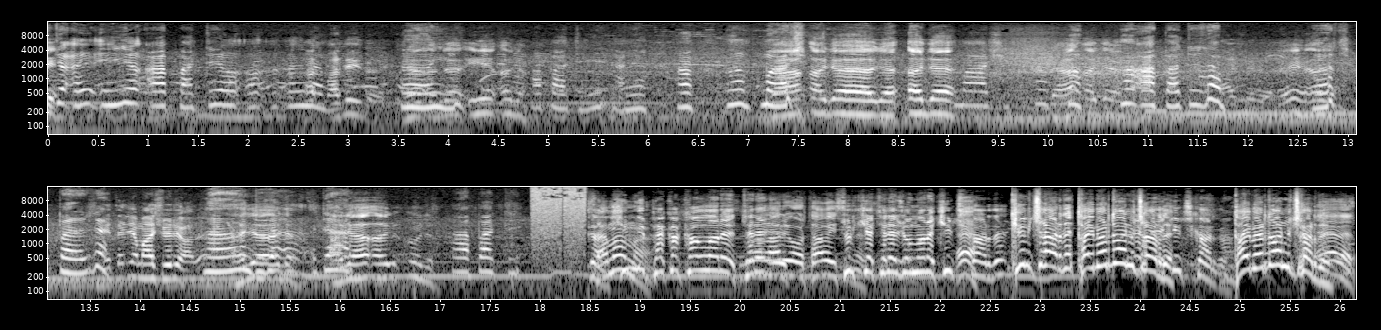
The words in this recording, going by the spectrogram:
iyi. iyi AK Parti. AK Parti Hadi iyi hadi. AK Parti yani maaş Hadi hadi hadi. maaş. Ya hadi. AK Parti'den İyi, hadi. parası. yeterince maaş veriyor abi. Hadi hadi. Hadi hadi. AK Parti. Tamam mı? PKK'lıları Türkiye televizyonlarına kim çıkardı? Kim çıkardı? Tayyip Erdoğan mı çıkardı? Kim çıkardı? Tayyip Erdoğan mı çıkardı? Evet.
